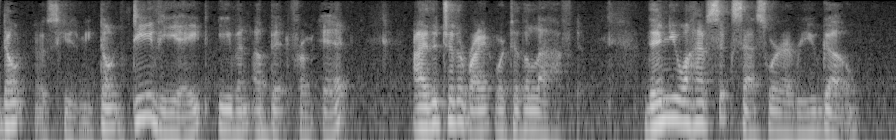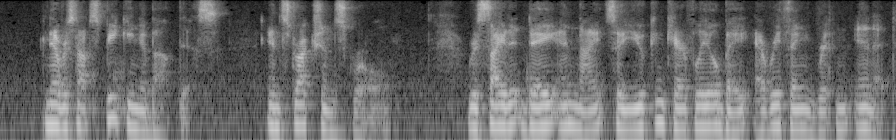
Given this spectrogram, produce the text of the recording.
Don't, excuse me, don't deviate even a bit from it, either to the right or to the left. Then you will have success wherever you go. Never stop speaking about this. Instruction scroll. Recite it day and night so you can carefully obey everything written in it.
